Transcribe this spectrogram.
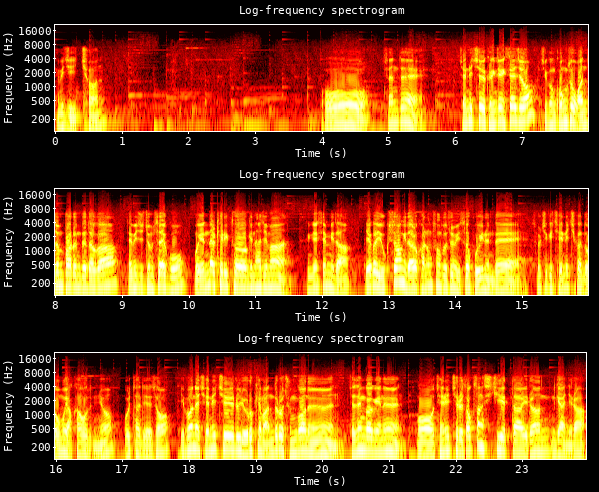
데미지 2000. 오, 센데. 제니츠 굉장히 세죠? 지금 공속 완전 빠른데다가 데미지 좀 세고 뭐 옛날 캐릭터긴 하지만 굉장히 셉니다. 얘가 육성이 나올 가능성도 좀 있어 보이는데 솔직히 제니츠가 너무 약하거든요. 올타디에서 이번에 제니츠를 이렇게 만들어 준 거는 제 생각에는 뭐 제니츠를 떡상시키겠다 이런 게 아니라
